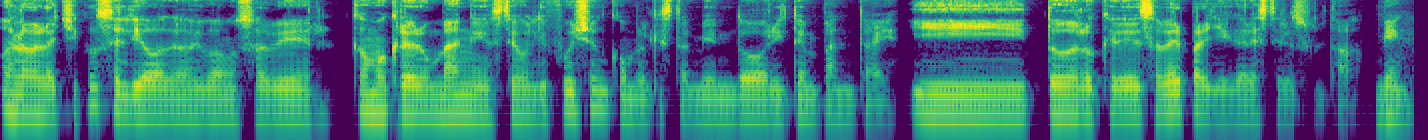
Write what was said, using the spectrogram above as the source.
Hola, hola chicos, el día de hoy vamos a ver cómo crear un manga en Stable Diffusion como el que están viendo ahorita en pantalla. Y todo lo que debes saber para llegar a este resultado. Bien,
